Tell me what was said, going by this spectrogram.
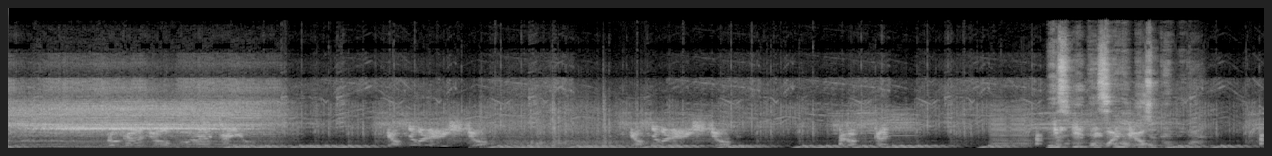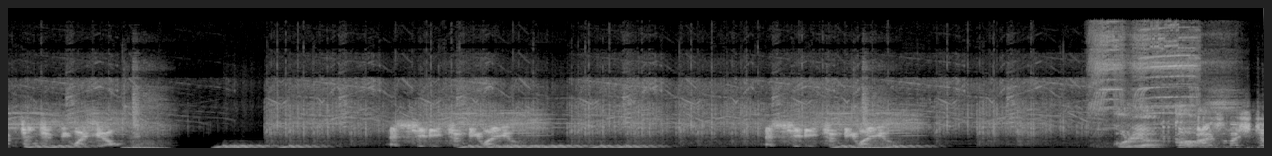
그렇게 하죠. 뭐랄까요? 명령을 내리시죠. 명령을 내리시죠. 작업 끝. 준비 가스가 완료. 부족합니다. 작전 작전 준비 완료. SCB 준비 완료. SCB 준비 완료. 골리앗 가도 말씀하시죠,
